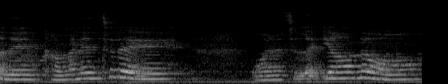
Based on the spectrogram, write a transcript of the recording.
Melanin coming in today. Wanted to let y'all know.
